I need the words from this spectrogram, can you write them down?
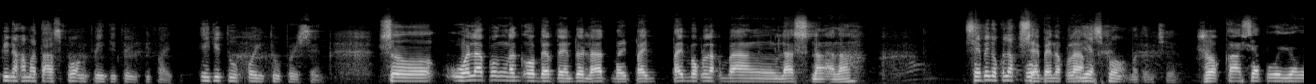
pinakamataas po ang 2025. 82.2%. So, wala pong nag-overtime doon lahat. By 5, 5 o'clock bang last ng ano? 7 o'clock po. 7 o'clock. Yes po, Madam Chair. So, kasya po yung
